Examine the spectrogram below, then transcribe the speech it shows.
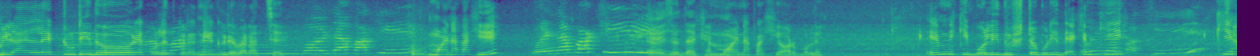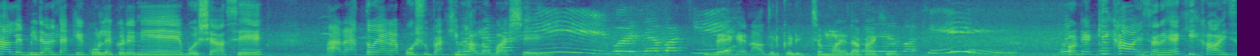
বিড়ালের টুটি ধরে কোলেত করে নিয়ে ঘুরে বেড়াচ্ছে। ময়না পাখি। এই যে দেখেন ময়না পাখি ওর বলে। এমনি কি বলি দুষ্ট বুড়ি দেখেন কি কি হালে বিড়ালটাকে কোলে করে নিয়ে বসে আছে। আর এত এরা পশু পাখি ভালোবাসে। দেখেন আদর করে ইচ্ছে ময়না পাখি। ওকে কি খাওয়াইছ রে? কি খাওয়াইছ?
